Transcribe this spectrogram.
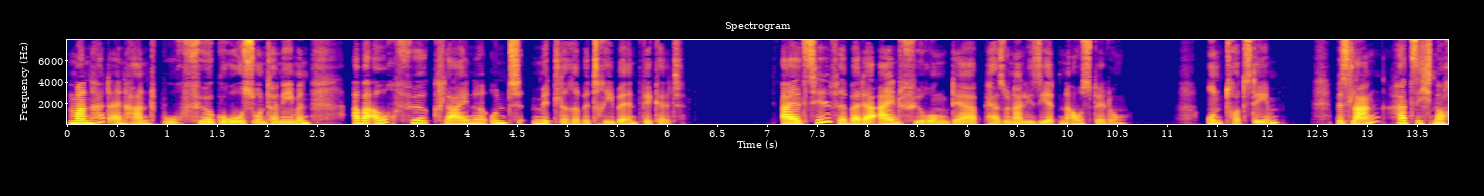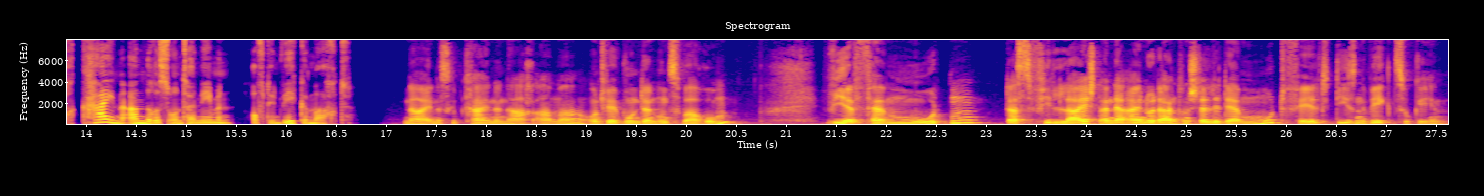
Man hat ein Handbuch für Großunternehmen, aber auch für kleine und mittlere Betriebe entwickelt. Als Hilfe bei der Einführung der personalisierten Ausbildung. Und trotzdem, bislang hat sich noch kein anderes Unternehmen auf den Weg gemacht. Nein, es gibt keine Nachahmer und wir wundern uns warum. Wir vermuten, dass vielleicht an der einen oder anderen Stelle der Mut fehlt, diesen Weg zu gehen.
